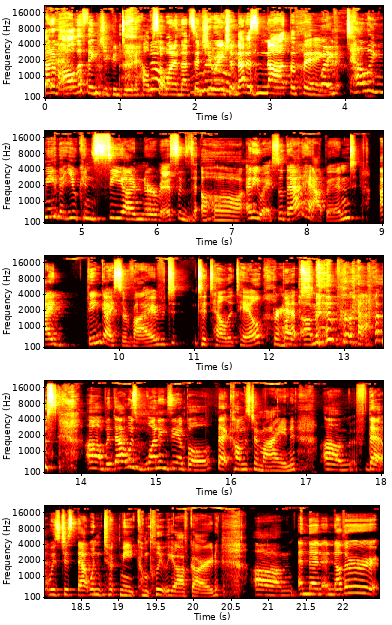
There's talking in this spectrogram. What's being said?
Out of all the things you could do to help No, someone in that situation, that is not the thing. like telling me that you can see I'm nervous. And oh, anyway, so that happened. I think I survived to tell the tale. Perhaps. But, um, perhaps. Um, but that was one example that comes to mind. Um, that was just that one took me completely off guard. Um, and then another,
